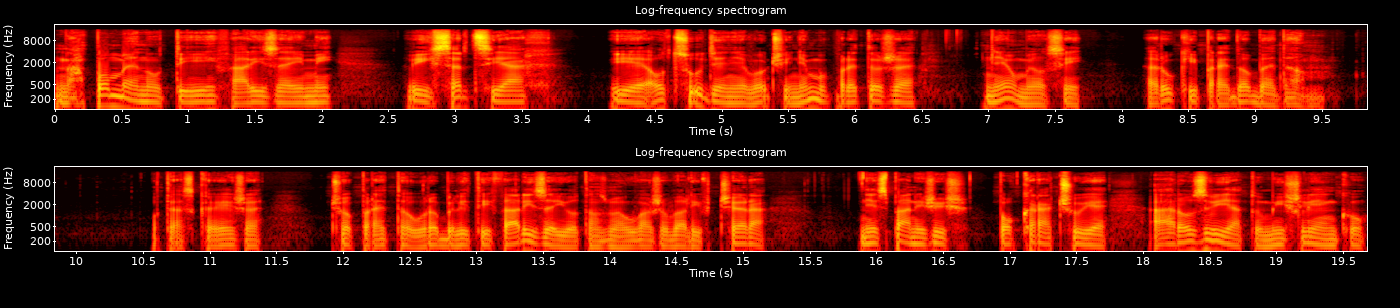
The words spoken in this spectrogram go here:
napomenutý farizejmi v ich srdciach je odsúdenie voči nemu, pretože neumil si ruky pred obedom. Otázka je, že čo preto urobili tí farizei, o tom sme uvažovali včera. Dnes pán Ježiš pokračuje a rozvíja tú myšlienku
